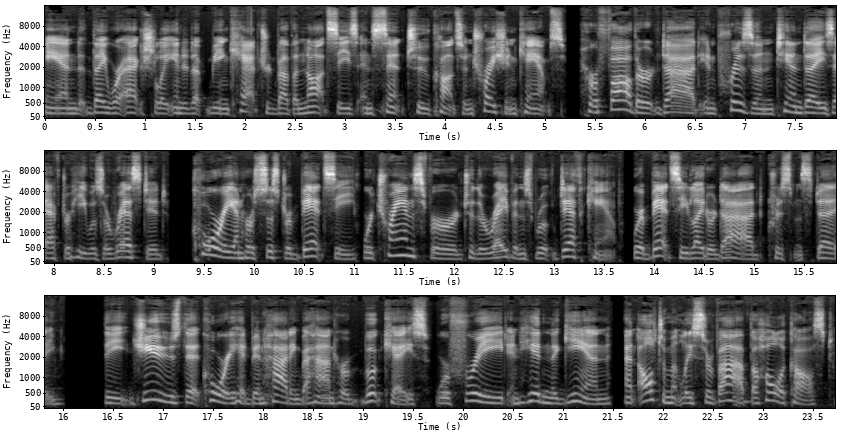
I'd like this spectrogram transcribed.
and they were actually ended up being captured by the Nazis and sent to concentration camps. Her father died in prison 10 days after he was arrested. Corrie and her sister Betsy were transferred to the Ravensbrück death camp, where Betsy later died Christmas Day. The Jews that Corrie had been hiding behind her bookcase were freed and hidden again and ultimately survived the Holocaust.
